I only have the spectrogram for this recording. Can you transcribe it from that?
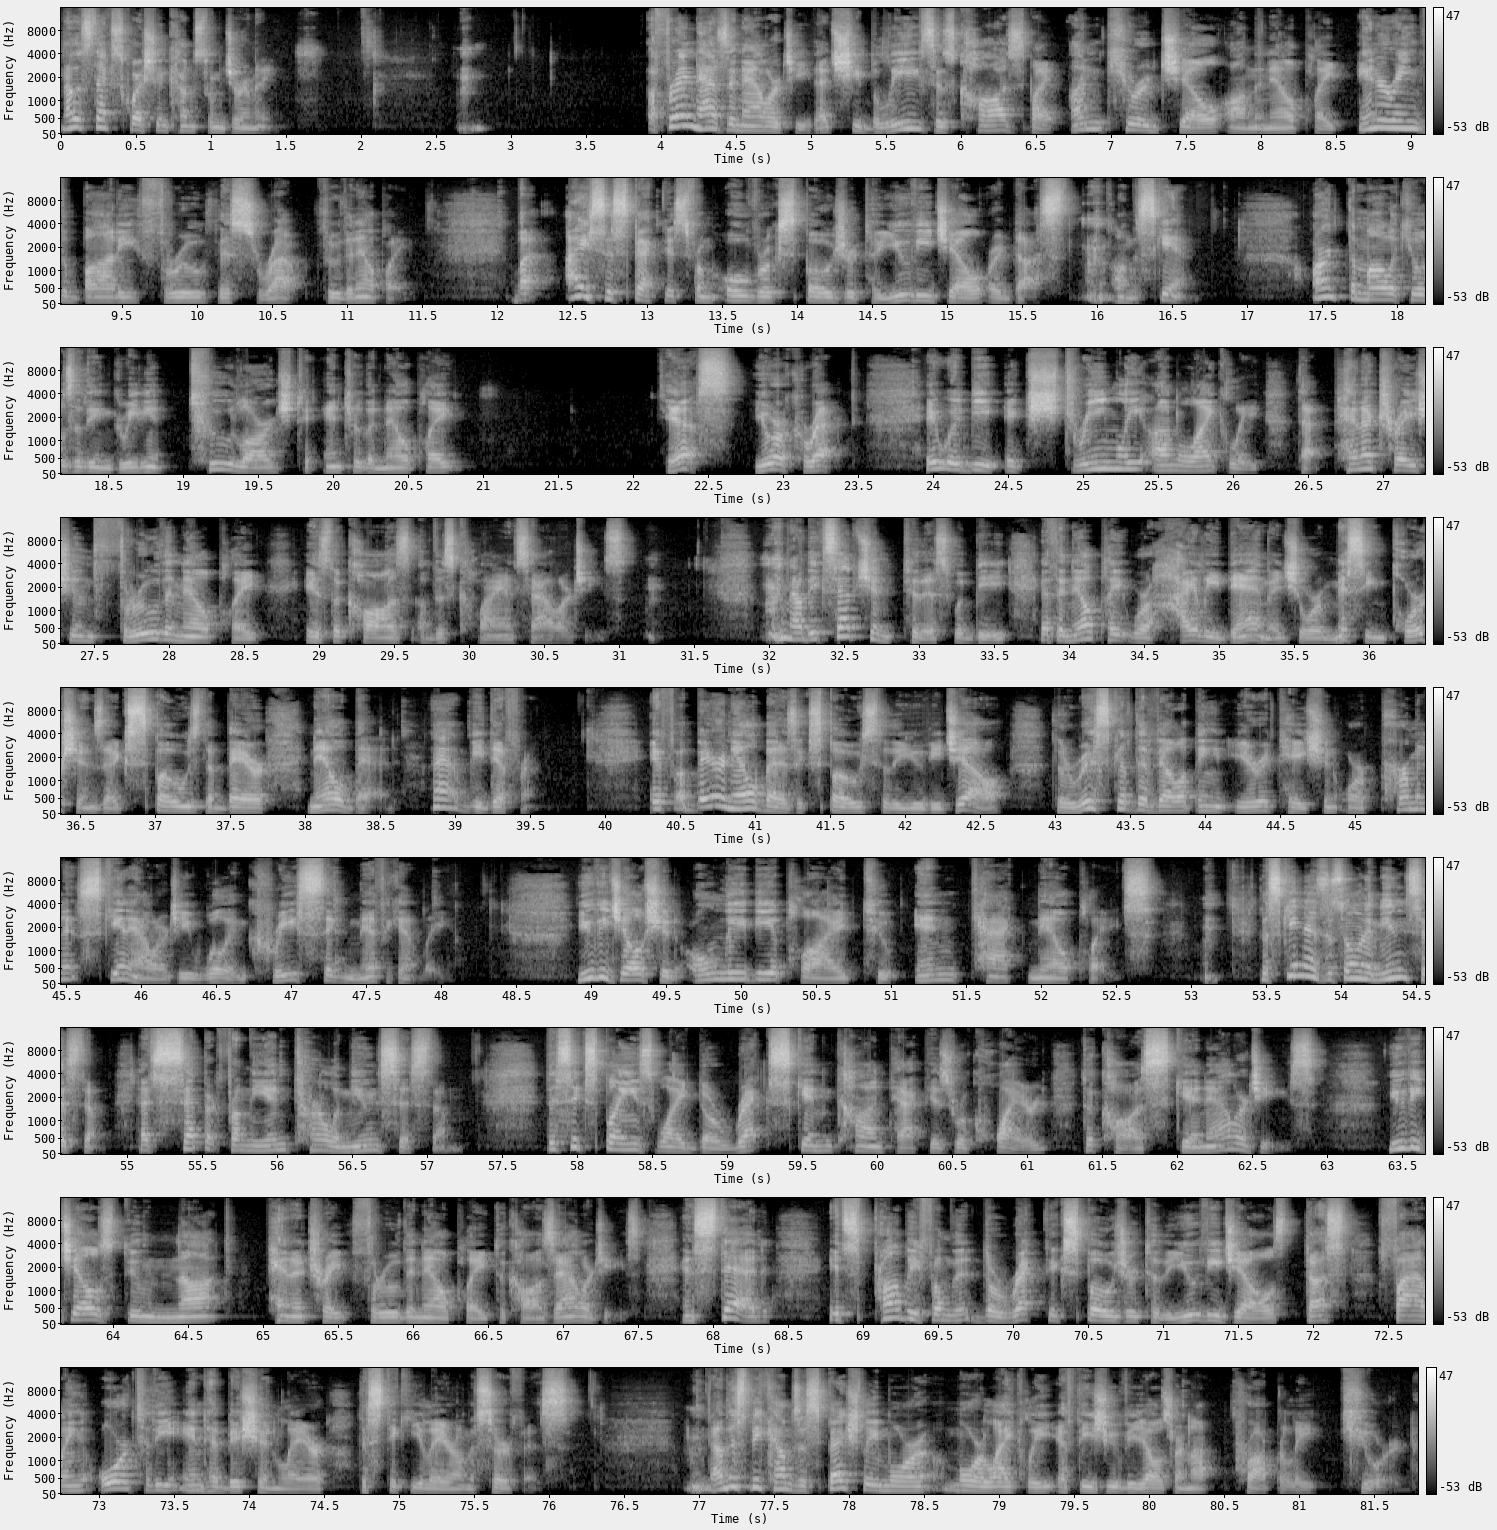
Now this next question comes from Germany. A friend has an allergy that she believes is caused by uncured gel on the nail plate entering the body through this route, through the nail plate. But I suspect it's from overexposure to UV gel or dust on the skin. Aren't the molecules of the ingredient too large to enter the nail plate? Yes, you are correct. It would be extremely unlikely that penetration through the nail plate is the cause of this client's allergies. Now, the exception to this would be if the nail plate were highly damaged or missing portions that expose the bare nail bed. That would be different. If a bare nail bed is exposed to the UV gel, the risk of developing an irritation or permanent skin allergy will increase significantly. UV gel should only be applied to intact nail plates. The skin has its own immune system that's separate from the internal immune system. This explains why direct skin contact is required to cause skin allergies. UV gels do not penetrate through the nail plate to cause allergies. Instead, it's probably from the direct exposure to the UV gels, dust filing, or to the inhibition layer, the sticky layer on the surface. Now this becomes especially more, more likely if these UV gels are not properly cured.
